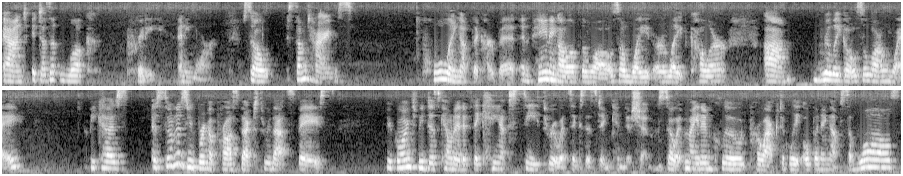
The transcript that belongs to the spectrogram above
and it doesn't look pretty anymore. So sometimes pulling up the carpet and painting all of the walls a white or light color um, really goes a long way because as soon as you bring a prospect through that space, you're going to be discounted if they can't see through its existing condition. So it might include proactively opening up some walls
